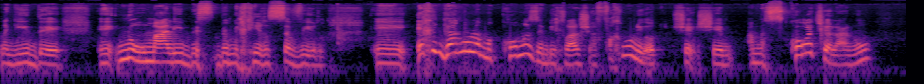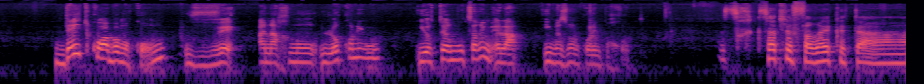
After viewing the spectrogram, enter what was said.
נגיד, אה, נורמלי במחיר סביר? איך הגענו למקום הזה בכלל, שהפכנו להיות, ש, שהמשכורת שלנו די תקועה במקום, ואנחנו לא קונים יותר מוצרים, אלא עם הזמן קונים פחות. אז צריך קצת לפרק את, ה,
